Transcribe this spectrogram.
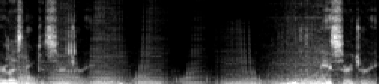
You're listening to Surgery. His surgery.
